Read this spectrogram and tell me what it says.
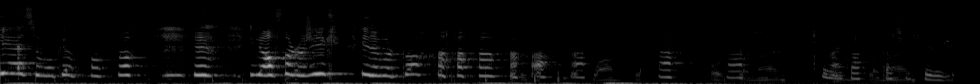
Yes, mon cœur enfin. Euh, Il est enfin logique, il ne vole pas. C'est ma grave, faut pas chercher logique.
